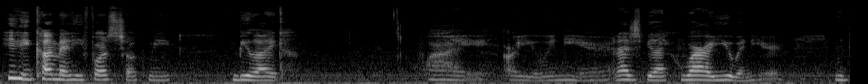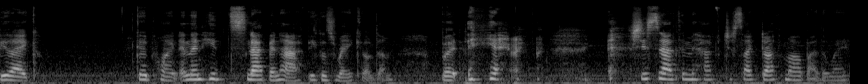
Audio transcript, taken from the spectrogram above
He, he'd come in, he'd force choke me and be like, why? Are you in here? And I'd just be like, why are you in here? And he'd be like, good point. And then he'd snap in half because Rey killed him. But yeah, she snapped him in half just like Darth Maul, by the way.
